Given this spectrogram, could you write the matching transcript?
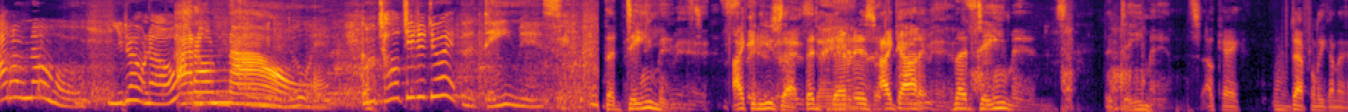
I don't know. You don't know? I don't know. Who told you to do it? The demons. The demons. I could use that. The- there it is. I got it. The demons. The demons. Okay. I'm definitely gonna.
